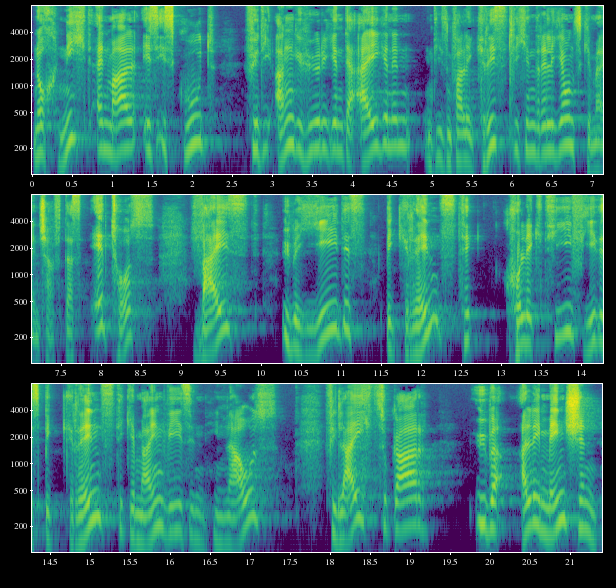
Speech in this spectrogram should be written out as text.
Noch nicht einmal, es ist gut für die Angehörigen der eigenen, in diesem Falle christlichen Religionsgemeinschaft. Das Ethos weist über jedes begrenzte Kollektiv, jedes begrenzte Gemeinwesen hinaus, vielleicht sogar über alle Menschen,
